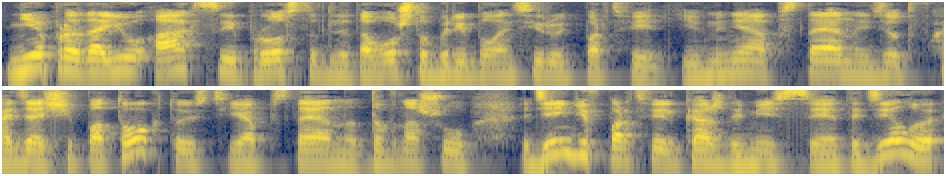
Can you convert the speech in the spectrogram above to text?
не продаю акции просто для того, чтобы ребалансировать портфель. И у меня постоянно идет входящий поток, то есть я постоянно довношу деньги в портфель, каждый месяц я это делаю.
